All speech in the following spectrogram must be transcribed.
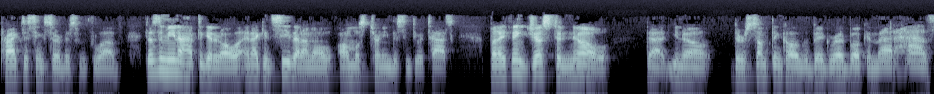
practicing service with love. Doesn't mean I have to get it all, and I can see that I'm all, almost turning this into a task. But I think just to know that you know there's something called the Big Red Book, and that has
